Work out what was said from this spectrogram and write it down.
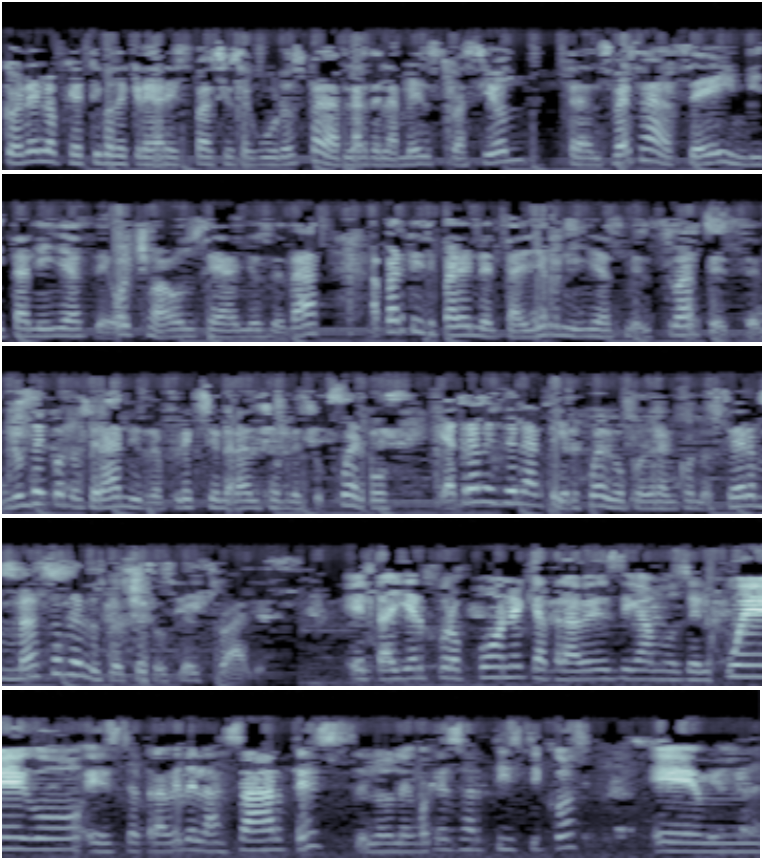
Con el objetivo de crear espacios seguros para hablar de la menstruación, Transversa. AC invita a niñas de 8 a 11 años de edad a participar en el taller Niñas Menstruantes, en donde conocerán y reflexionarán sobre su cuerpo y a través del arte y el juego podrán conocer más sobre los procesos menstruales el taller propone que a través, digamos, del juego, este, a través de las artes, de los lenguajes artísticos, eh,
